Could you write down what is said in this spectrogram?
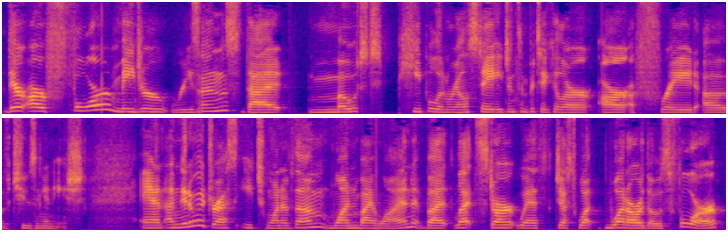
there are four major reasons that most people in real estate, agents in particular, are afraid of choosing a niche. And I'm going to address each one of them one by one, but let's start with just what what are those four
